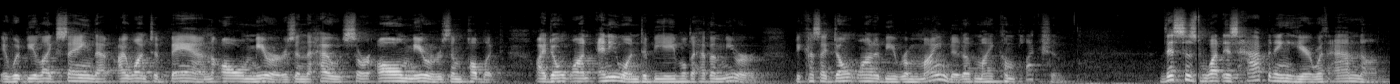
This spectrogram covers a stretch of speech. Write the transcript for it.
it would be like saying that I want to ban all mirrors in the house or all mirrors in public. I don't want anyone to be able to have a mirror because I don't want to be reminded of my complexion. This is what is happening here with Amnon.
